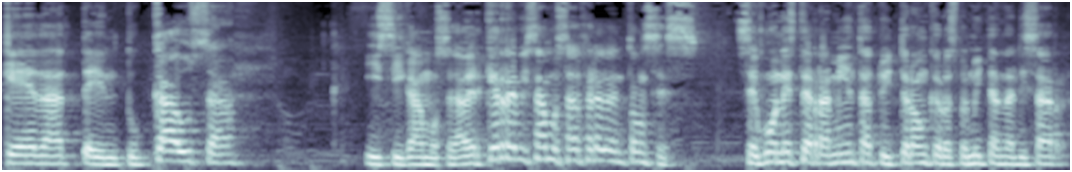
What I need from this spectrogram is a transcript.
quédate en tu causa y sigamos. A ver, ¿qué revisamos, Alfredo, entonces? Según esta herramienta Twittron que nos permite analizar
